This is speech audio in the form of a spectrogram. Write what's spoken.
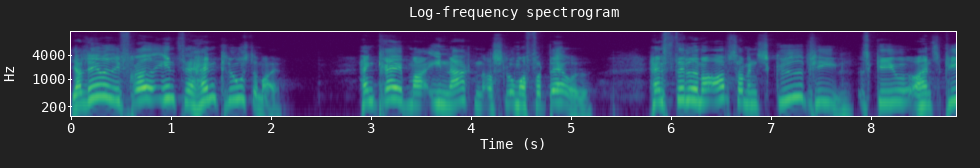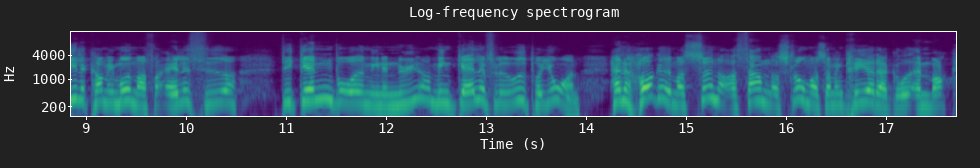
Jeg levede i fred, indtil han knuste mig. Han greb mig i nakken og slog mig fordavet. Han stillede mig op som en skydepil, skive, og hans pile kom imod mig fra alle sider. De gennemborede mine nyrer, min galle flød ud på jorden. Han huggede mig sønder og sammen og slog mig som en kriger, der er gået amok.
